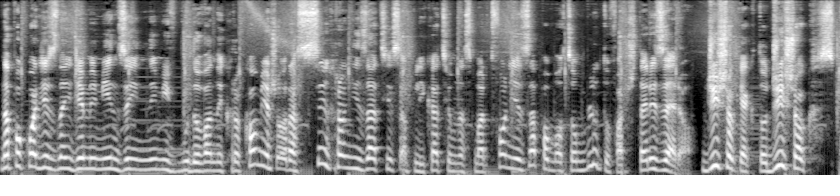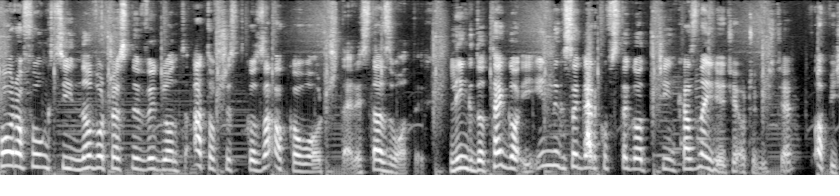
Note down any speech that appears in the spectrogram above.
Na pokładzie znajdziemy m.in. wbudowany krokomierz oraz synchronizację z aplikacją na smartfonie za pomocą Bluetootha 4.0. G-Shock jak to G-Shock, sporo funkcji, nowoczesny wygląd, a to wszystko za około 400 zł. Link do tego i innych zegarków z tego odcinka znajdziecie oczywiście w opisie.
